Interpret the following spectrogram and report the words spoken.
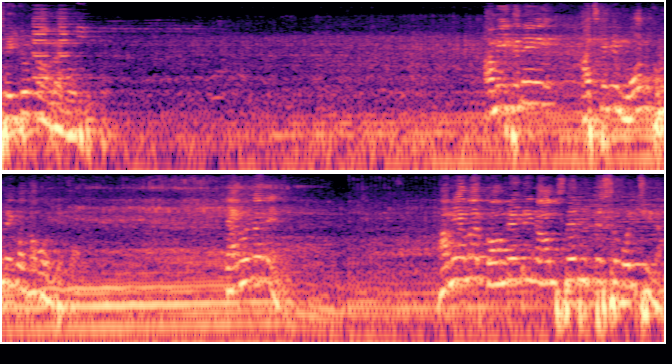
সেই জন্য আমরা গর্বিত। আমি এখানে আজকে আমি মন খুলে কথা বলতে চাই। কেন জানেন? আমি আমার কমরেডি নমসের উদ্দেশ্যে বলছি না।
